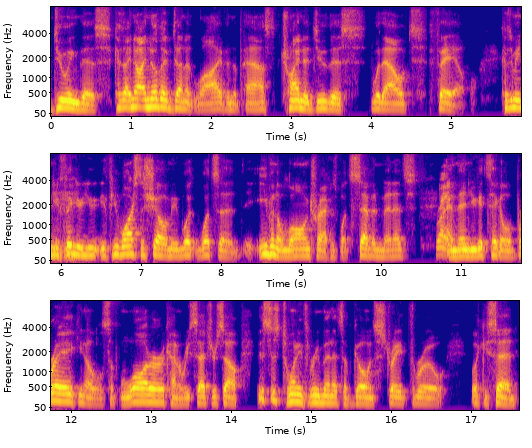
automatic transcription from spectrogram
doing this because I know I know they've done it live in the past, trying to do this without fail. Because I mean, you mm-hmm. figure you if you watch the show, I mean, what what's a even a long track is what seven minutes, right? And then you get to take a little break, you know, a little sip of water, kind of reset yourself. This is 23 minutes of going straight through. Like you said,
